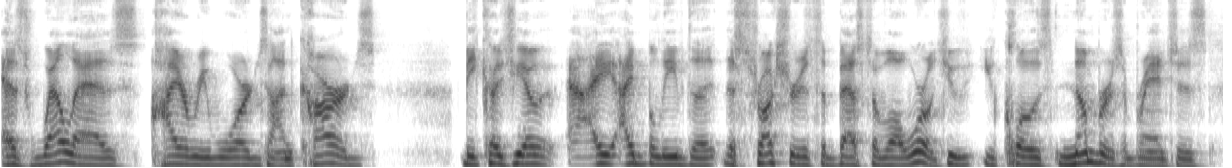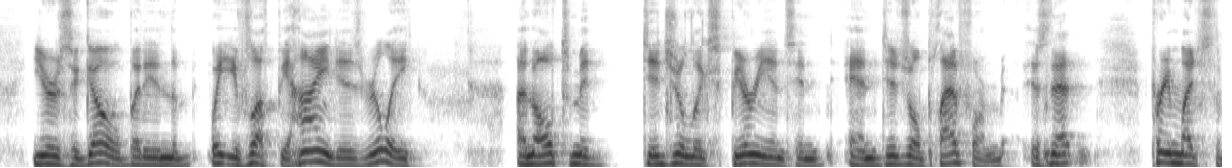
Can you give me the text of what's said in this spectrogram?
as well as higher rewards on cards. Because you have, I, I believe the, the structure is the best of all worlds. You you closed numbers of branches years ago, but in the what you've left behind is really an ultimate digital experience and, and digital platform. Isn't that pretty much the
